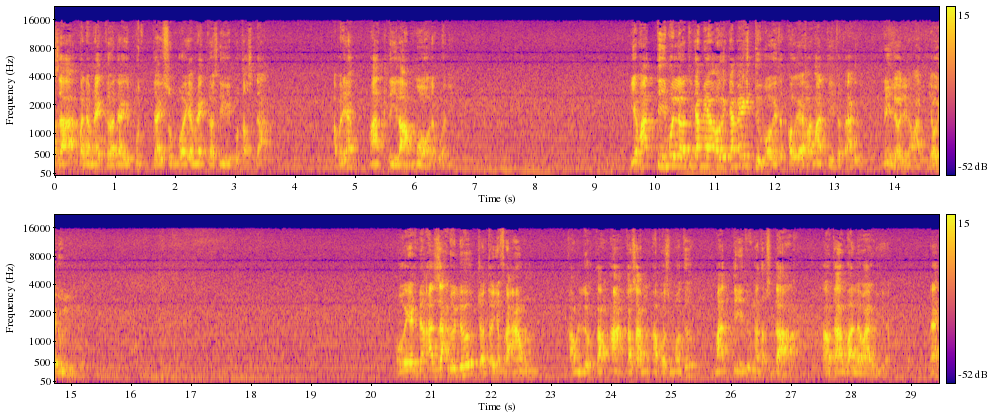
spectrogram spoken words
azab pada mereka. Dari dari sumber yang mereka sendiri pun tak sedar. Apa dia? Mati lama dah buat ni. Dia mati mula tu jamai orang jamai itu orang orang mati tu tahu bila dia nak mati? Orang dulu Orang yang kena azab dulu, contohnya Fir'aun, kaum Lut, kaum Ad, kaum Samud, apa semua tu, mati tu dengan tak sedar tahu-tahu bala mari ya. Eh?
